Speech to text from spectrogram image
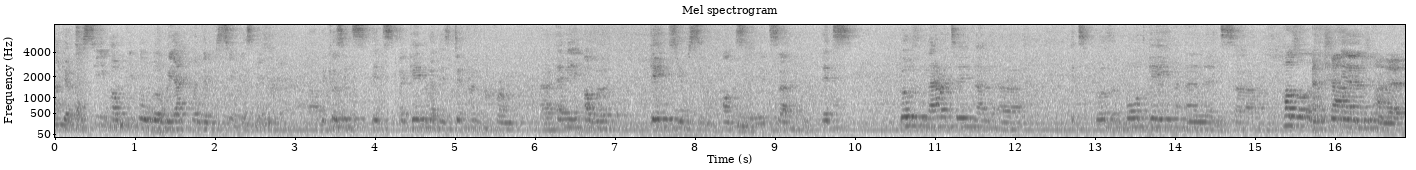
eager to see how people will react when they receive this game, uh, because it's it's a game that is different from uh, any other games you've seen. Honestly, it's uh, it's both narrative and uh, it's both a board game and it's. Uh, puzzle and a challenge and a,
